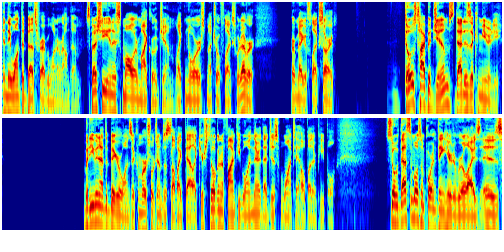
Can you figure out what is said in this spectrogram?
and they want the best for everyone around them, especially in a smaller micro gym like Norse, Metroflex, whatever or Megaflex, sorry. Those type of gyms, that is a community. But even at the bigger ones, the commercial gyms and stuff like that, like you're still going to find people in there that just want to help other people. So that's the most important thing here to realize is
